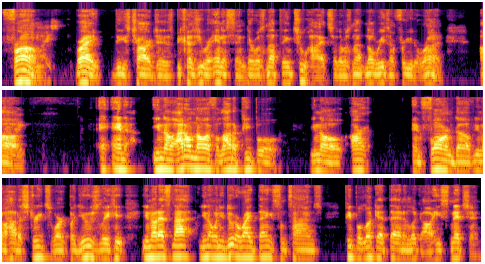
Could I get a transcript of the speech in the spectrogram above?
from right these charges because you were innocent. There was nothing to hide, so there was not no reason for you to run. Um, a- and you know, I don't know if a lot of people, you know, aren't informed of you know how the streets work, but usually, you know, that's not you know when you do the right thing. Sometimes people look at that and look, oh, he's snitching.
